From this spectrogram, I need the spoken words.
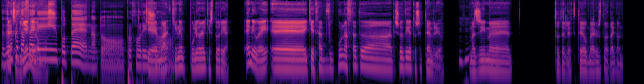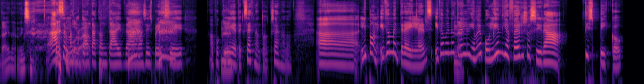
Δεν έχω καταφέρει ποτέ να το προχωρήσω. Και, και είναι πολύ ωραία και ιστορία. Anyway, ε, και θα βγουν αυτά τα επεισόδια το σεπτεμβριο Μαζί με το τελευταίο μέρος του Attack on Titan. Δεν ξέρω. Άσε μας με το Attack on Titan, μας έχει πρίξει. Αποκλείεται. Ναι. Ξέχνα το, ξέχνα το. Α, λοιπόν, είδαμε trailers. Είδαμε ένα ναι. τρέιλερ για μια πολύ ενδιαφέρουσα σειρά της Peacock,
